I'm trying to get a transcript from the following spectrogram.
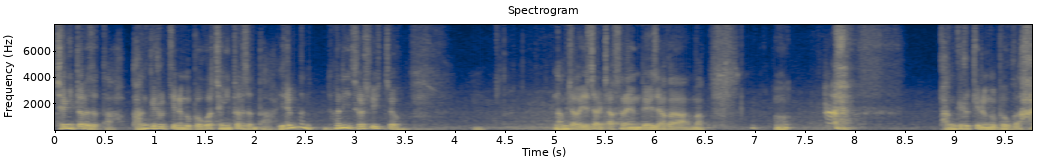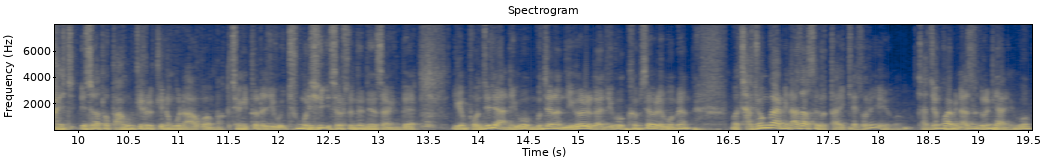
정이 떨어졌다. 방귀를 끼는 거 보고 정이 떨어졌다. 이런 건 흔히 있을 수 있죠. 음. 남자가 여자를 짝사랑했는데 여자가 막 어, 방귀를 끼는 거 보고, 아, 여자도 방귀를 끼는구나 하고 막 정이 떨어지고 충분히 있을 수 있는 현상인데, 이건 본질이 아니고, 문제는 이걸 가지고 검색을 해보면, 뭐 자존감이 낮아서 그렇다, 이 개소리예요. 자존감이 낮아서 그런 게 아니고,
